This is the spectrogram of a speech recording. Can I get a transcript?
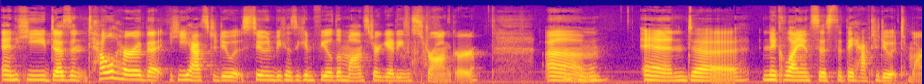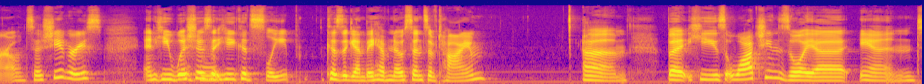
and he doesn't tell her that he has to do it soon because he can feel the monster getting stronger. Um, And uh, Nikolai insists that they have to do it tomorrow. And so she agrees. And he wishes that he could sleep because, again, they have no sense of time. Um, but he's watching Zoya and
